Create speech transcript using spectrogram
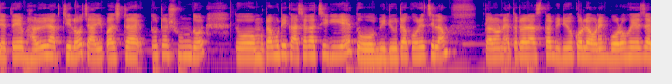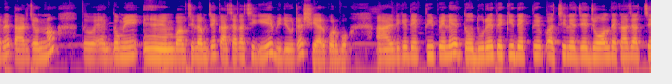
যেতে ভালোই লাগছিল, চারিপাশটা এতটা সুন্দর। তো মোটামুটি কাছাকাছি গিয়ে তো ভিডিওটা করেছিলাম। কারণ এতটা রাস্তা ভিডিও করলে অনেক বড় হয়ে যাবে, তার জন্য তো একদমই ভাবছিলাম যে কাছাকাছি গিয়ে ভিডিওটা শেয়ার করব। আর এদিকে দেখতেই পেলে, তো দূরে থেকে দেখতে পাচ্ছিলে যে জল দেখা যাচ্ছে,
